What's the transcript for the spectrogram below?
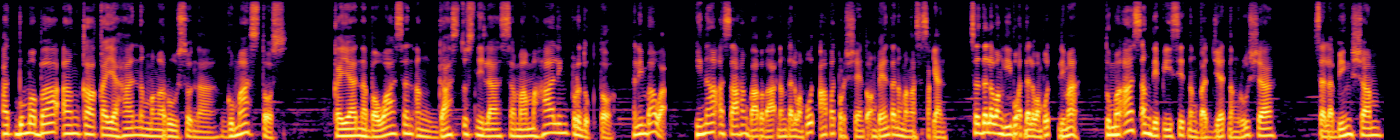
At bumaba ang kakayahan ng mga Ruso na gumastos kaya nabawasan ang gastos nila sa mamahaling produkto. Halimbawa, inaasahang bababa ng 24% ang benta ng mga sasakyan sa 2025. Tumaas ang deficit ng budget ng Rusya sa 19%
